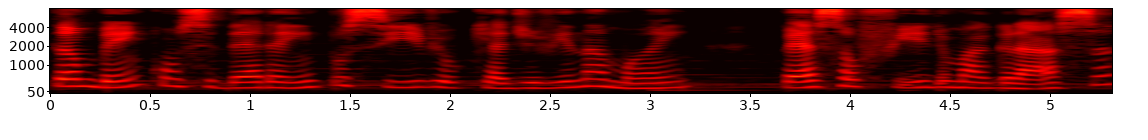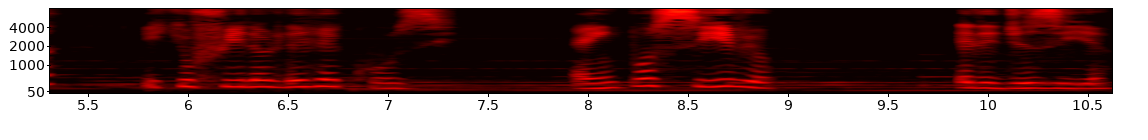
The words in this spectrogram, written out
Também considera impossível que a Divina Mãe peça ao filho uma graça e que o filho lhe recuse. É impossível, ele dizia,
